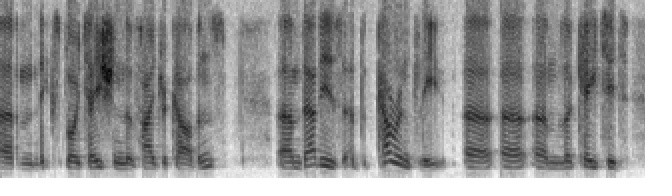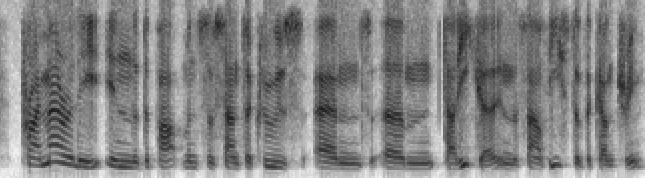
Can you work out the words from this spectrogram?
um, the exploitation of hydrocarbons. Um, that is currently uh, uh, um, located primarily in the departments of Santa Cruz and um, in the southeast of the country.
